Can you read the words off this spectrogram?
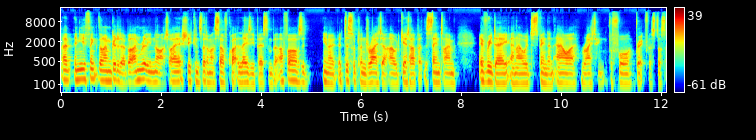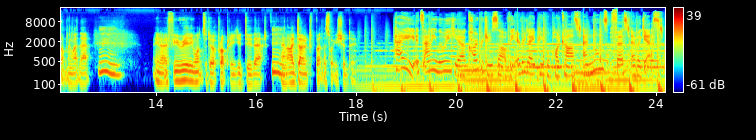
uh, and you think that I'm good at it, but I'm really not. I actually consider myself quite a lazy person. But if I was a you know a disciplined writer, I would get up at the same time every day and I would spend an hour writing before breakfast or something like that. Mm. You know, if you really want to do it properly, you'd do that. Mm. And I don't, but that's what you should do. Hey, it's Annie Louie here, co producer of the Everyday People podcast and Nung's first ever guest.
